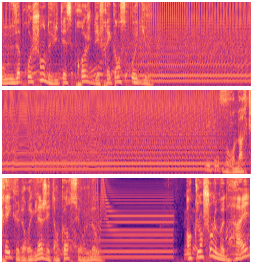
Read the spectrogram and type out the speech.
nous nous approchons de vitesses proches des fréquences audio. Vous remarquerez que le réglage est encore sur low. Enclenchons le mode high,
